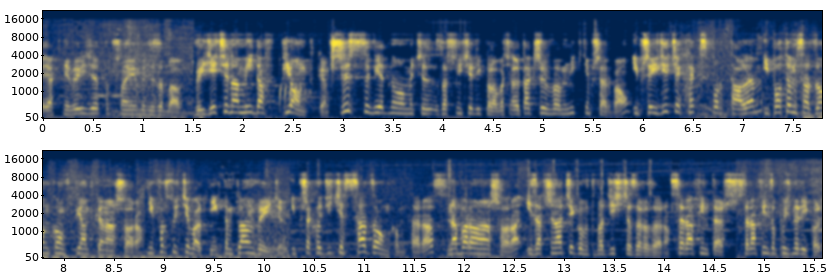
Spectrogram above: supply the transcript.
jak nie wyjdzie, to przynajmniej będzie zabawnie. Wyjdziecie na mida w piątkę. Wszyscy w jednym momencie zaczniecie recallować, ale tak, żeby wam nikt nie przerwał. I przejdziecie hex portalem i potem sadzonką w piątkę na Shora. Nie forsujcie walki, niech ten plan wyjdzie. I przechodzicie sadzonką teraz na Barona Shora i zaczynacie go w 20.00. Serafin też. Serafin za późny recall.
